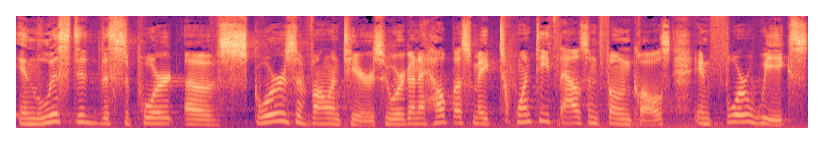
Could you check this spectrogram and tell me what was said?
enlisted the support of scores of volunteers who were going to help us make 20,000 phone calls in four weeks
